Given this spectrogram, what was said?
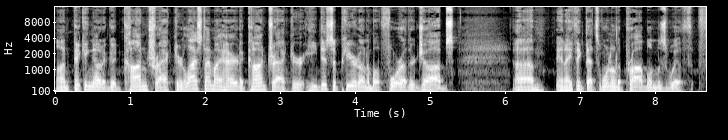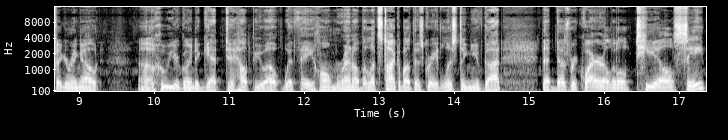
on picking out a good contractor. Last time I hired a contractor, he disappeared on about four other jobs. Um, and I think that's one of the problems with figuring out uh, who you're going to get to help you out with a home rental. But let's talk about this great listing you've got that does require a little TLC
